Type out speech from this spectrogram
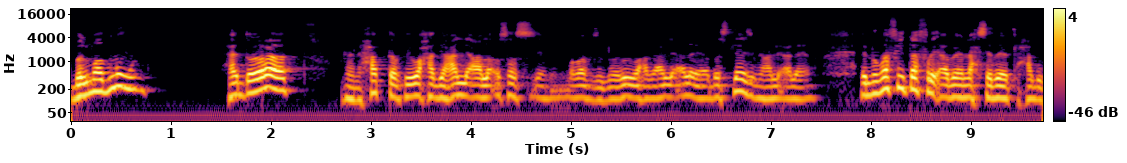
بالمضمون. هالدولارات يعني حتى في واحد يعلق على قصص يعني ما بعرف إذا ضروري واحد يعلق عليها بس لازم يعلق عليها. إنه ما في تفرقة بين الحسابات لحد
